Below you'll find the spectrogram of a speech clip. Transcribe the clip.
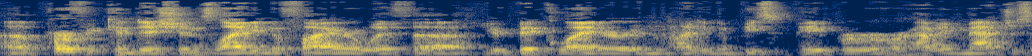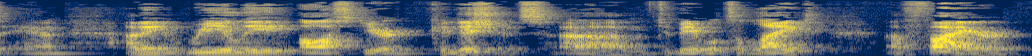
uh, perfect conditions, lighting a fire with uh, your Bic lighter and lighting a piece of paper or having matches at hand. I mean, really austere conditions um, to be able to light a fire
